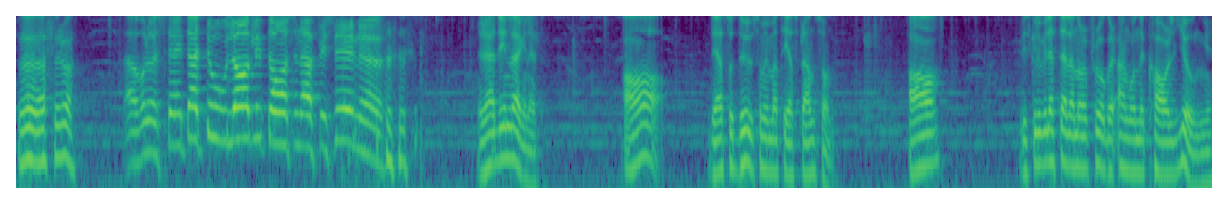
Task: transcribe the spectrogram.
Varför då? Ja, vadå, säg inte att det är olagligt att ha en sån här frisyr nu! Är det här din lägenhet? Ja. Det är alltså du som är Mattias Fransson? Ja. Vi skulle vilja ställa några frågor angående Carl Jung.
